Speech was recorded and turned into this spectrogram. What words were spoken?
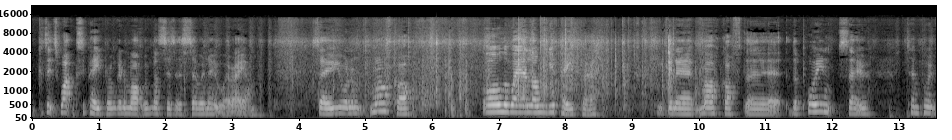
because it's waxy paper, I'm going to mark with my scissors so I know where I am. So you want to mark off all the way along your paper. You're going to mark off the, the point, so 10.3,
